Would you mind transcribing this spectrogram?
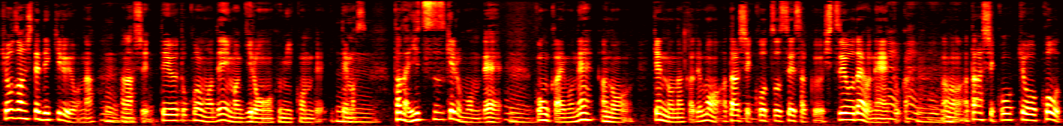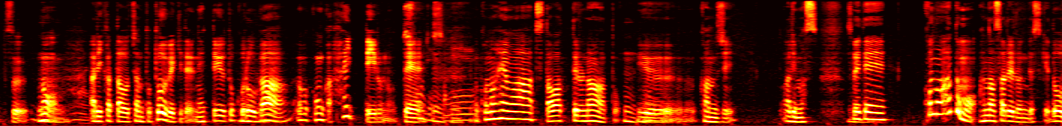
共存してできるような話っていうところまで今議論を踏み込んでいってます。ただ言い続けるもんで、今回もね、あの、県の中でも新しい交通政策必要だよねとか、あの新しい公共交通のあり方をちゃんと問うべきだよねっていうところが、やっぱ今回入っているので、ね、この辺は伝わってるなという感じあります。それで、この後も話されるんですけど、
